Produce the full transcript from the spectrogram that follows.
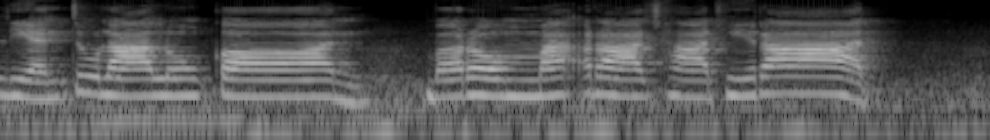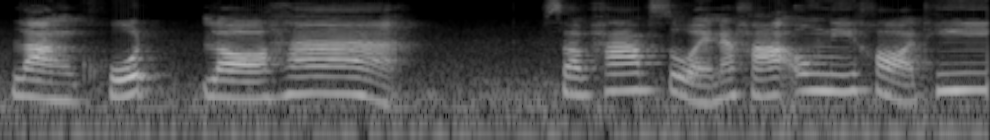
เหรียญจุฬาลงกรณ์บรมราชาธิราช หลังคุดรอห้าสภาพสวยนะคะ องค์นี้ขอที่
